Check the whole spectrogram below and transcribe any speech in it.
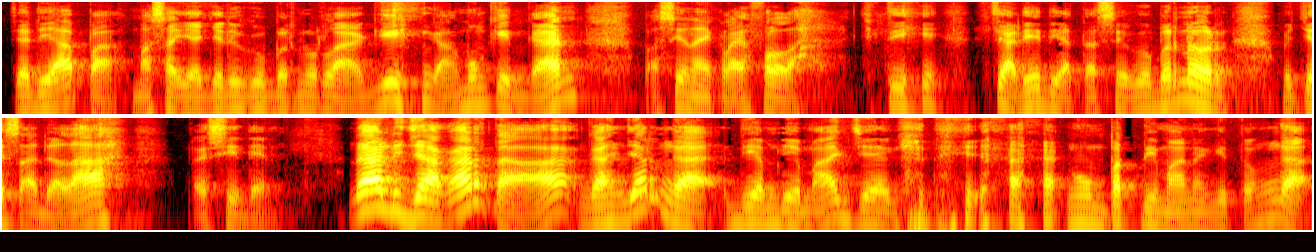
Jadi apa? Masa ya jadi gubernur lagi? Nggak mungkin kan? Pasti naik level lah. Jadi jadi di atasnya gubernur, which is adalah presiden. Nah di Jakarta Ganjar nggak diam-diam aja gitu ya ngumpet di mana gitu nggak.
